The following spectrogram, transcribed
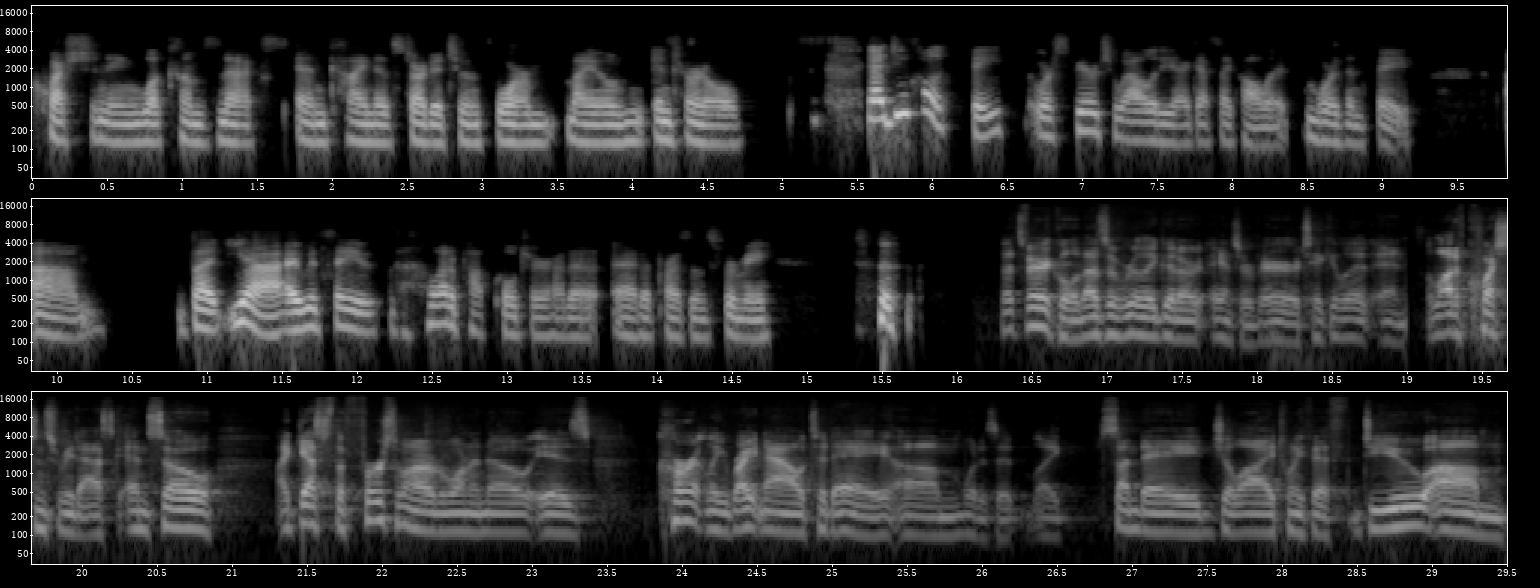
questioning what comes next and kind of started to inform my own internal yeah, I do call it faith or spirituality, I guess I call it more than faith. Um, but yeah, I would say a lot of pop culture had a had a presence for me. That's very cool. That's a really good answer, very articulate, and a lot of questions for me to ask. And so, I guess the first one I would want to know is currently, right now, today, um, what is it, like Sunday, July 25th, do you um,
